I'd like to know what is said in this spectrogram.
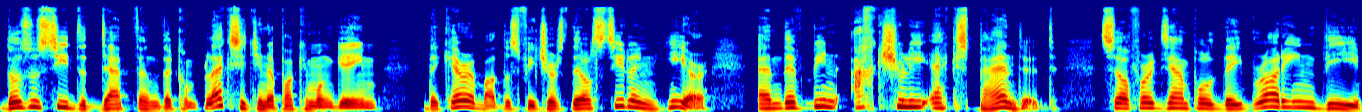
those who see the depth and the complexity in a Pokemon game, they care about those features, they're still in here and they've been actually expanded. So for example, they brought in the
